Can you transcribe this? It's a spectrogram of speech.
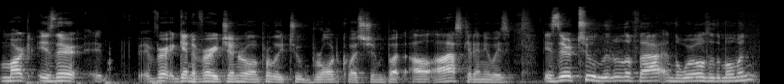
Mark, is there a very, again a very general and probably too broad question, but I'll, I'll ask it anyways. Is there too little of that in the world at the moment?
